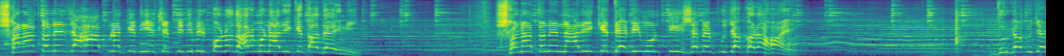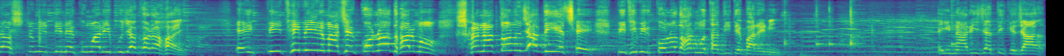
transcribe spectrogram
সনাতনে যাহা আপনাকে দিয়েছে পৃথিবীর কোনো ধর্ম নারীকে তা দেয়নি। সনাতনে নারীকে দেবী মূর্তি হিসেবে পূজা করা হয়। দুর্গাপূজার অষ্টমীর দিনে কুমারী পূজা করা হয়। এই পৃথিবীর মাঝে কোনো ধর্ম সনাতন যা দিয়েছে, পৃথিবীর কোনো ধর্ম তা দিতে পারেনি। এই নারী জাতিকে যা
